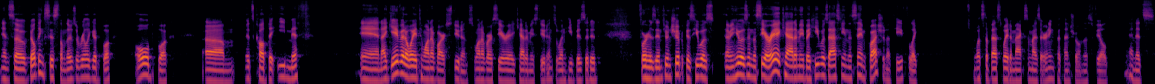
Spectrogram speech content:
and so building system, there's a really good book, old book. Um, it's called the E Myth. And I gave it away to one of our students, one of our CRA Academy students, when he visited for his internship because he was, I mean, he was in the CRA Academy, but he was asking the same question, Atif, like, what's the best way to maximize earning potential in this field? And it's,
